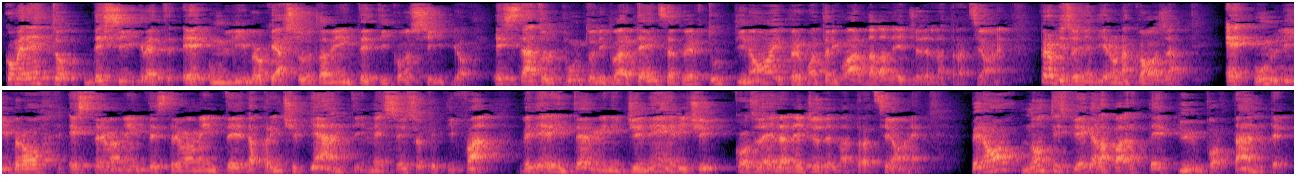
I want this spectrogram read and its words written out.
Come detto, The Secret è un libro che assolutamente ti consiglio. È stato il punto di partenza per tutti noi per quanto riguarda la legge dell'attrazione. Però bisogna dire una cosa, è un libro estremamente, estremamente da principianti, nel senso che ti fa vedere in termini generici cos'è la legge dell'attrazione, però non ti spiega la parte più importante,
